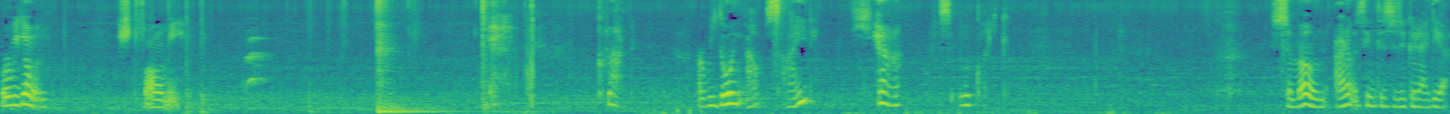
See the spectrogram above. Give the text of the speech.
Where are we going? Just follow me. Come on. Are we going outside? Yeah. Does it look like? Simone, I don't think this is a good idea.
